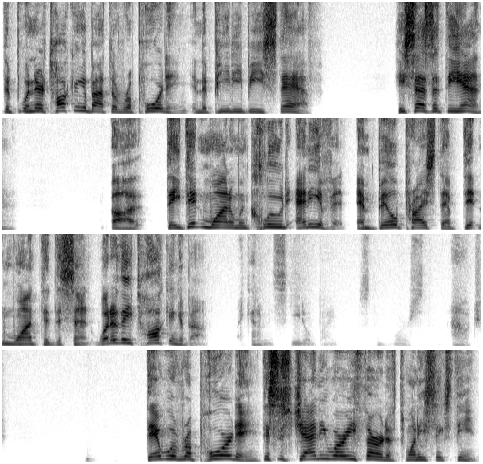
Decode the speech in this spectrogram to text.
The, when they're talking about the reporting in the PDB staff, he says at the end, uh, they didn't want to include any of it, and Bill Priestap didn't want to dissent. What are they talking about? I got a mosquito bite. It's the worst. Ouch. They were reporting, this is January 3rd of 2016,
